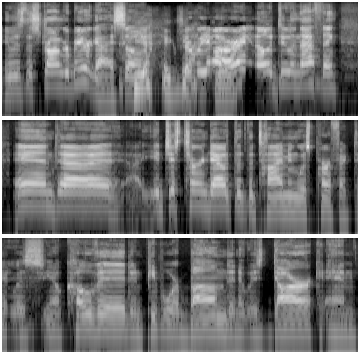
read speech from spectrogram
it was the stronger beer guy. So yeah, exactly. here we are, you know, doing that thing. And uh, it just turned out that the timing was perfect. It was, you know, COVID and people were bummed and it was dark. And,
